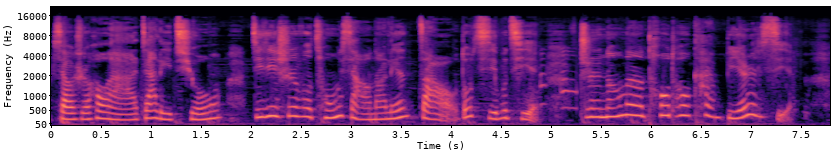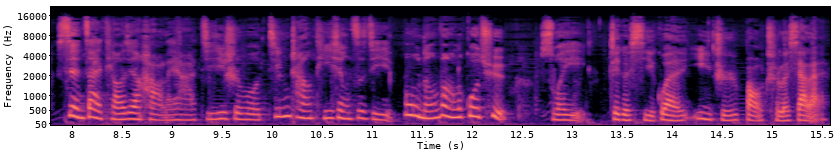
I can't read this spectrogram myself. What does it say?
小时候啊，家里穷，吉吉师傅从小呢连澡都洗不起，只能呢偷偷看别人洗。现在条件好了呀，吉吉师傅经常提醒自己不能忘了过去，所以这个习惯一直保持了下来。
